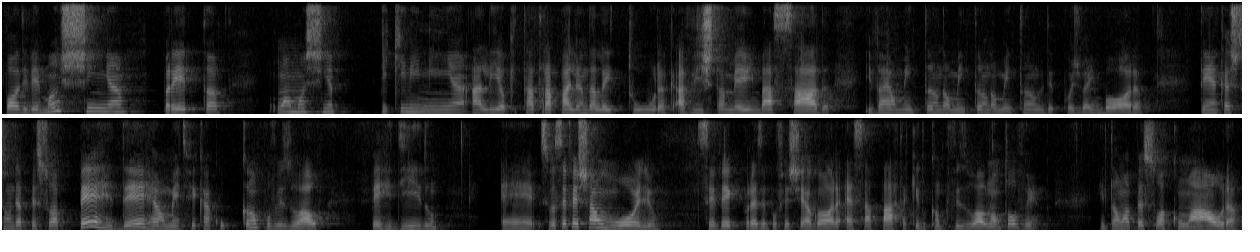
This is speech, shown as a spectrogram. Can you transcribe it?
Pode ver manchinha preta, uma manchinha pequenininha ali, ó, que está atrapalhando a leitura, a vista meio embaçada e vai aumentando, aumentando, aumentando e depois vai embora. Tem a questão de a pessoa perder realmente, ficar com o campo visual perdido. É, se você fechar um olho, você vê que, por exemplo, eu fechei agora, essa parte aqui do campo visual não estou vendo. Então, uma pessoa com aura,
